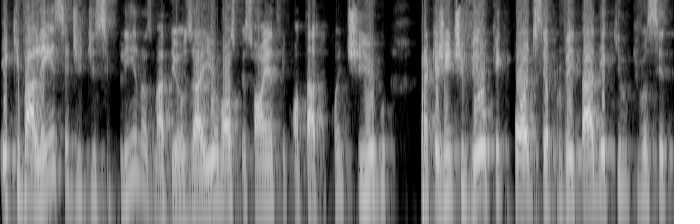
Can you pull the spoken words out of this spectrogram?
equivalência de disciplinas, Matheus, aí o nosso pessoal entra em contato contigo para que a gente vê o que pode ser aproveitado e aquilo que você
